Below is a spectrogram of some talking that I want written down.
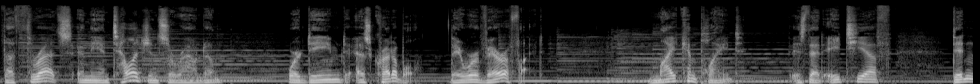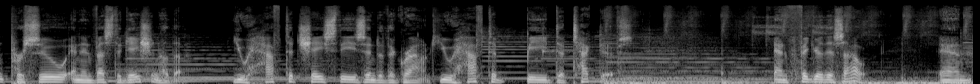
The threats and the intelligence around them were deemed as credible, they were verified. My complaint is that ATF didn't pursue an investigation of them. You have to chase these into the ground. You have to be detectives and figure this out. And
